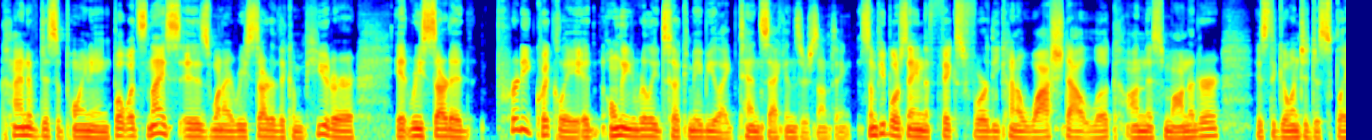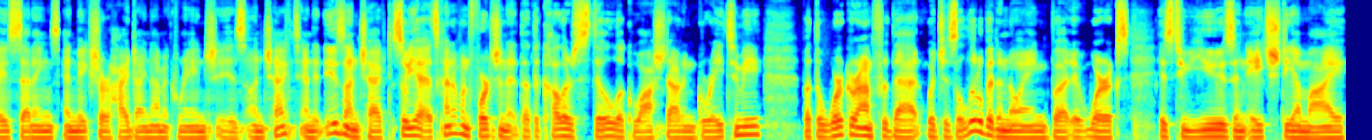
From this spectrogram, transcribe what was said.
kind of disappointing. But what's nice is when I restarted the computer, it restarted pretty quickly. It only really took maybe like 10 seconds or something. Some people are saying the fix for the kind of washed out look on this monitor is to go into display settings and make sure high dynamic range is unchecked and it is unchecked. So yeah, it's kind of unfortunate that the colors still look washed out and gray to me, but the workaround for that, which is a little bit annoying, but it works, is to use an HDMI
